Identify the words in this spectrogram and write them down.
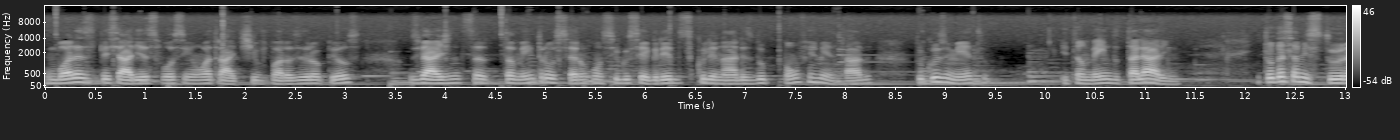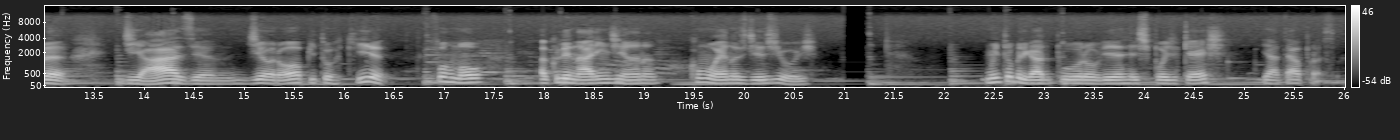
Embora as especiarias fossem um atrativo para os europeus, os viajantes também trouxeram consigo segredos culinários do pão fermentado, do cozimento e também do talharim. E toda essa mistura de Ásia, de Europa e Turquia formou a culinária indiana como é nos dias de hoje. Muito obrigado por ouvir este podcast e até a próxima.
